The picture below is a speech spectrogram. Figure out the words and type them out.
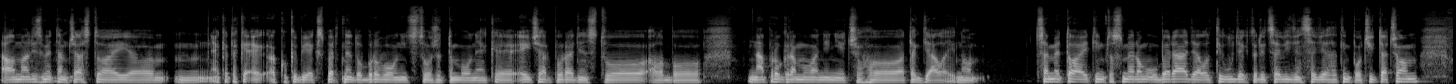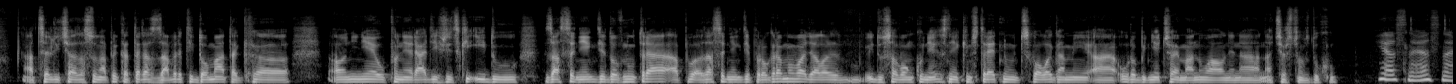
ale mali sme tam často aj e, nejaké také e, ako keby expertné dobrovoľníctvo, že tam bolo nejaké HR poradenstvo alebo naprogramovanie niečoho a tak ďalej. No, chceme to aj týmto smerom uberať, ale tí ľudia, ktorí celý deň sedia za tým počítačom a celý čas sú napríklad teraz zavretí doma, tak uh, oni nie úplne radi vždy idú zase niekde dovnútra a zase niekde programovať, ale idú sa vonku ne, s niekým stretnúť s kolegami a urobiť niečo aj manuálne na, na čerstvom vzduchu. Jasné, jasné.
